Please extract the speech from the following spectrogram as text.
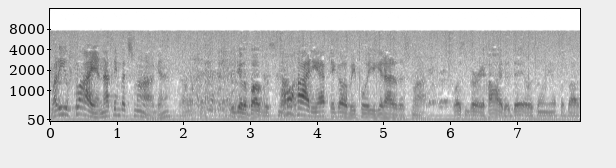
what do you fly in? Nothing but smog, huh? Uh, we get above the smog. How high do you have to go before you get out of the smog? It wasn't very high today. It was only up about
